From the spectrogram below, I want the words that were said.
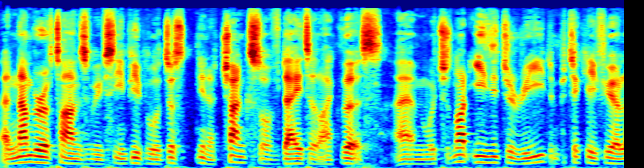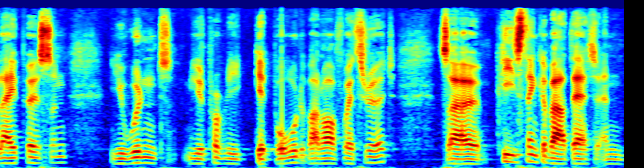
A number of times we've seen people just you know chunks of data like this, um, which is not easy to read, and particularly if you're a layperson, you wouldn't you'd probably get bored about halfway through it. So please think about that and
